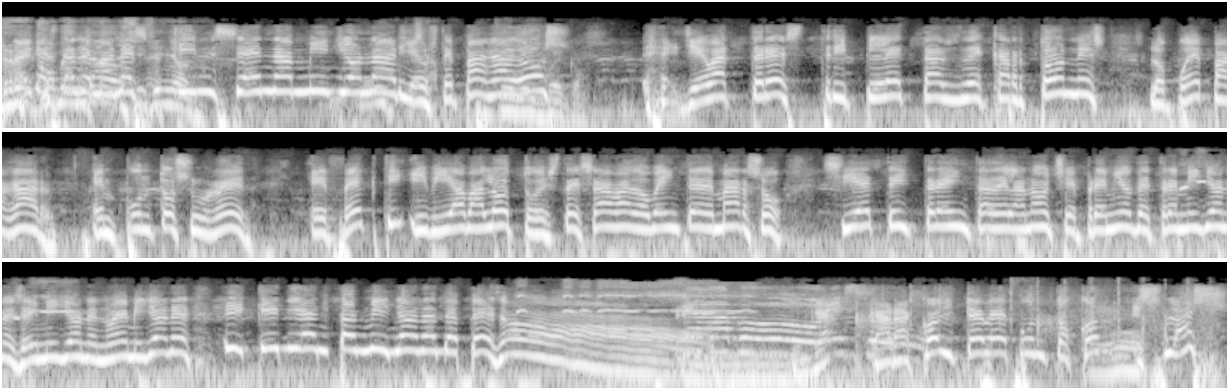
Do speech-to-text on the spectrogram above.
Oiga, esta semana sí, es quincena millonaria. Usted paga dos. Lleva tres tripletas de cartones, lo puede pagar en punto su red. Efecti y Vía Baloto, este sábado 20 de marzo, 7 y 30 de la noche, premios de 3 millones, 6 millones, 9 millones y 500 millones de pesos. Caracoltv.com slash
